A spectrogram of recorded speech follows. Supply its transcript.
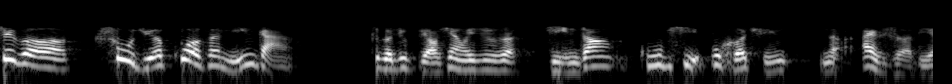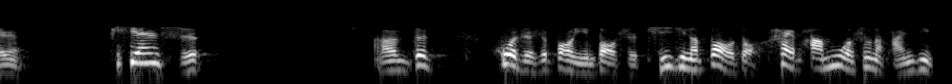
这个触觉过分敏感，这个就表现为就是紧张、孤僻、不合群，那爱惹别人、偏食啊这。或者是暴饮暴食，脾气呢暴躁，害怕陌生的环境，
